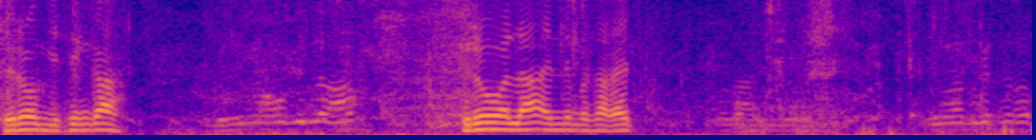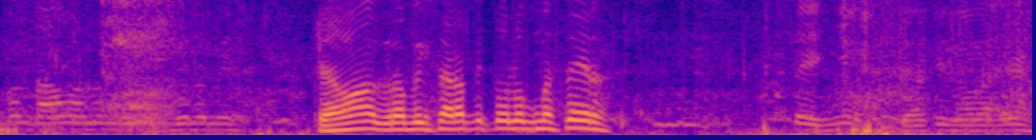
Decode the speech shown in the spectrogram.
Pero gising ka. Galing ako bigla. Pero wala, hindi masakit. Wala. Yung mga bigas ang tama ng mundo namin. Kaya nga, grabing sarap itulog, master. Sa inyo. Sa akin wala yan.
